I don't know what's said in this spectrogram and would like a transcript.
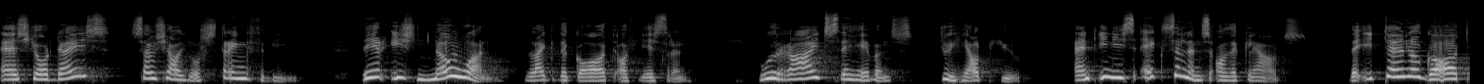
As your days so shall your strength be. There is no one like the God of Yesrun who rides the heavens to help you and in his excellence on the clouds. The eternal God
